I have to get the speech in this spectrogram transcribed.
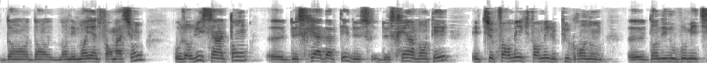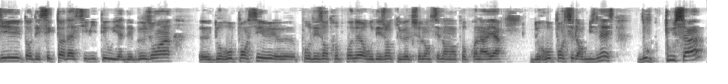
dans, dans, dans les moyens de formation. Aujourd'hui, c'est un temps de se réadapter, de, de se réinventer et de se former et de former le plus grand nombre. Euh, dans des nouveaux métiers, dans des secteurs d'activité où il y a des besoins, euh, de repenser euh, pour des entrepreneurs ou des gens qui veulent se lancer dans l'entrepreneuriat, de repenser leur business. Donc tout ça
